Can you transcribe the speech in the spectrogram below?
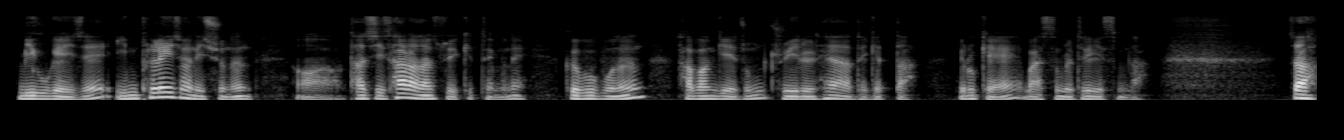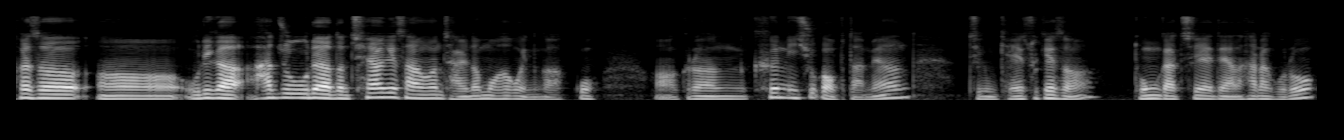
미국의 이제 인플레이션 이슈는 어, 다시 살아날 수 있기 때문에 그 부분은 하반기에 좀 주의를 해야 되겠다. 이렇게 말씀을 드리겠습니다. 자, 그래서 어, 우리가 아주 우려하던 최악의 상황은 잘 넘어가고 있는 것 같고 어, 그런 큰 이슈가 없다면 지금 계속해서 돈 가치에 대한 하락으로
